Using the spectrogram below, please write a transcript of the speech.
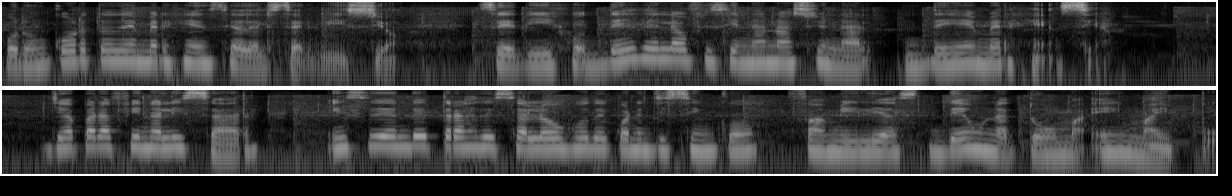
por un corte de emergencia del servicio, se dijo desde la Oficina Nacional de Emergencia. Ya para finalizar, incidente tras desalojo de 45 familias de una toma en Maipú.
